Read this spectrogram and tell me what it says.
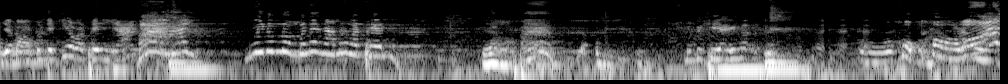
มๆอย่าบอกมึงจะเกี่ยววันเพ็ญอีกนะบ้าไงมีหนุ่มๆมาแนะนำให้วันเพ็ญหล่อมากมึงไปเคลียร์เองเถอะ โอ้โหขมคอแล้วโอ๊ย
